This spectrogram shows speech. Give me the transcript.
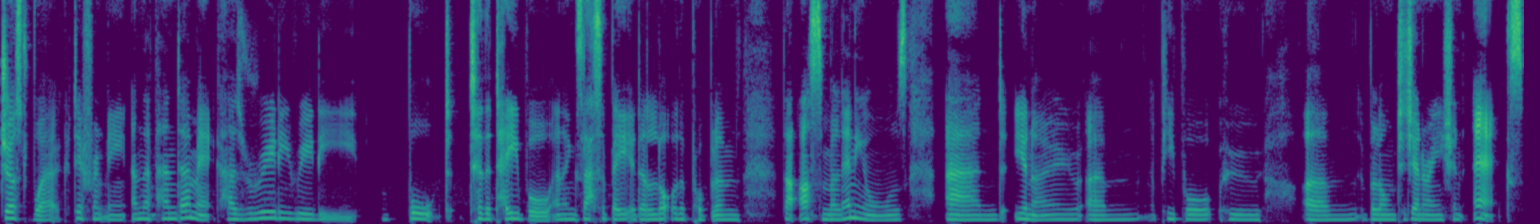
just work differently. And the pandemic has really, really brought to the table and exacerbated a lot of the problems that us millennials and, you know, um, people who um, belong to Generation X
